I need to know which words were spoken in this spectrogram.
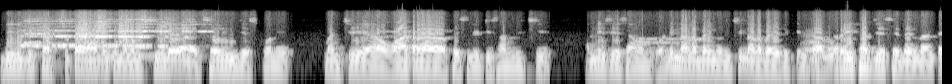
దీనికి ఖర్చు టయానికి మనం సీడ్ సేవింగ్ చేసుకొని మంచి వాటర్ ఫెసిలిటీస్ అందించి అన్ని చేసామనుకోండి నలభై నుంచి నలభై ఐదు క్వింటాలు రీఫర్ చేసేది ఏంటంటే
